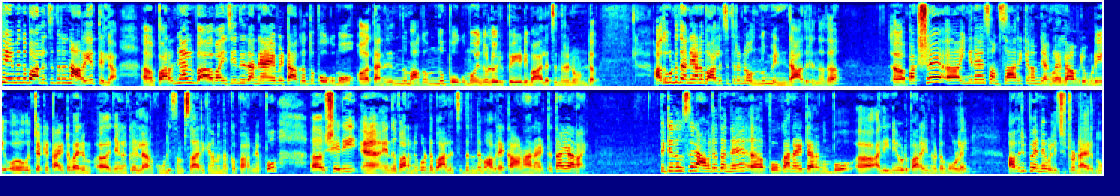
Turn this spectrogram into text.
ചെയ്യുമെന്ന് ബാലചന്ദ്രൻ അറിയത്തില്ല. പറഞ്ഞാൽ വൈജയന്തി തന്നെ വിട്ട് അകന്നു പോകുമോ? തന്നിൽ നിന്നും അകന്നു പോകുമോ എന്നുള്ള ഒരു പേടി ബാലചന്ദ്രനുണ്ട്. അതുകൊണ്ട് തന്നെയാണ് ബാലചന്ദ്രൻ ഒന്നും മിണ്ടാതിരുന്നത്. പക്ഷേ ഇങ്ങനെ സംസാരിക്കണം ഞങ്ങൾ എല്ലാവരും കൂടി ഒറ്റക്കെട്ടായിട്ട് വരും ഞങ്ങൾക്ക് എല്ലാവർക്കും കൂടി സംസാരിക്കണം എന്നൊക്കെ പറഞ്ഞപ്പോൾ ശരി എന്ന് പറഞ്ഞുകൊണ്ട് ബാലചന്ദ്രനും അവരെ കാണാനായിട്ട് തയ്യാറായി. പിറ്റേ ദിവസം രാവിലെ തന്നെ പോകാനായിട്ട് ഇറങ്ങുമ്പോൾ അലീനയോട് പറയുന്നുണ്ട് മോളെ അവരിപ്പോൾ എന്നെ വിളിച്ചിട്ടുണ്ടായിരുന്നു.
